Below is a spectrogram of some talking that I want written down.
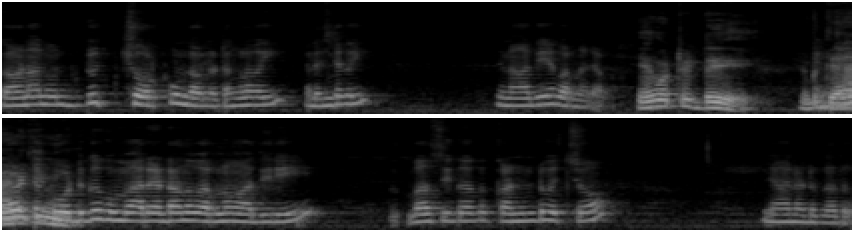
കാണാൻ ഒരു ചൊർക്കും ഉണ്ടാവില്ല നിങ്ങളെ കൈ അല്ല എന്റെ കൈ? ഞാൻ ആദ്യമേ പറഞ്ഞുതരാം. എങ്ങോട്ടിട്ട് ഇങ്ങോട്ട് കൊടുക്ക് കുമാരേട്ടാന്ന് പറഞ്ഞ മാതിരി ബസ്സിക്കൊക്കെ കണ്ടുവച്ചോ ഞാൻ ഇടുന്നത്.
